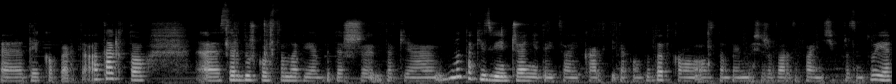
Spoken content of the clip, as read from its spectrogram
e, tej koperty. A tak to e, serduszko stanowi jakby też e, takie, no takie zwieńczenie tej całej kartki, taką dodatkową ozdobę. i Myślę, że bardzo fajnie się prezentuje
